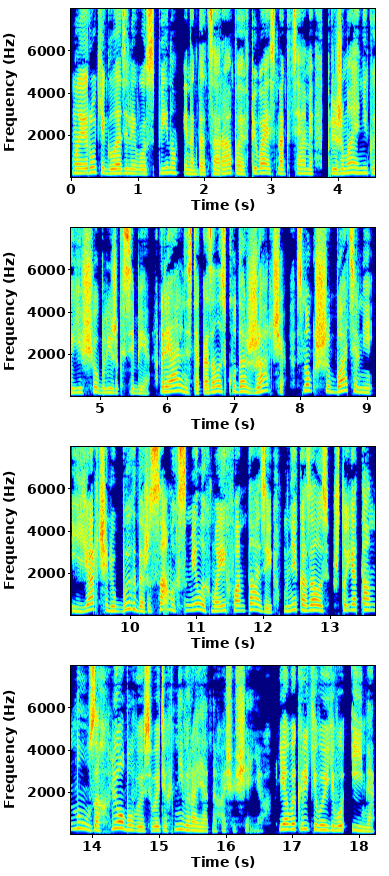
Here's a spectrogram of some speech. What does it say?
Мои руки гладили его спину, иногда царапая, впиваясь ногтями, прижимая Ника еще ближе к себе. Реальность оказалась куда жарче, сногсшибательнее и ярче любых, даже самых смелых моих фантазий. Мне казалось, что я тону, захлебываюсь в этих невероятных ощущениях. Я выкрикиваю его имя,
